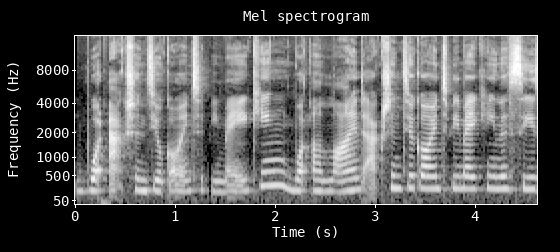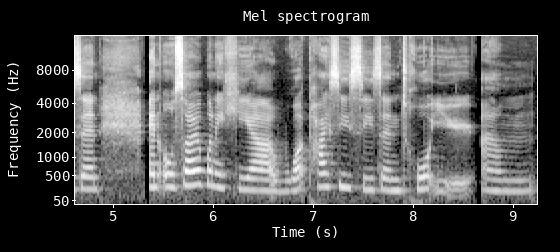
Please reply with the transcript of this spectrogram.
what actions you're going to be making, what aligned actions you're going to be making this season. And also, I want to hear what Pisces season taught you. Um,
